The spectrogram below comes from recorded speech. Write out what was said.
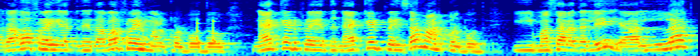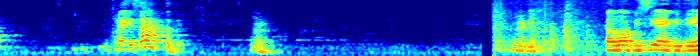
ರವಾ ಫ್ರೈ ಆದರೆ ರವಾ ಫ್ರೈ ಮಾಡ್ಕೊಳ್ಬೋದು. ನ್ಯಾಕೆಡ್ ಫ್ರೈ ಆದರೆ ನ್ಯಾಕೆಡ್ ಫ್ರೈ ಸಹ ಮಾಡ್ಕೊಳ್ಬೋದು. ಈ ಮಸಾಲದಲ್ಲಿ ಎಲ್ಲ ಫ್ರೈ ಸಹ ಆಗ್ತದೆ. ನೋಡಿ. ನೋಡಿ. ತವಾ ಬಿಸಿಯಾಗಿದೆ.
